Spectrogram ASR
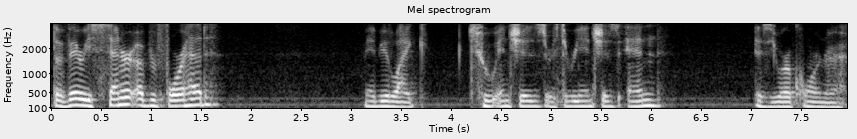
the very center of your forehead maybe like two inches or three inches in is your corner.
